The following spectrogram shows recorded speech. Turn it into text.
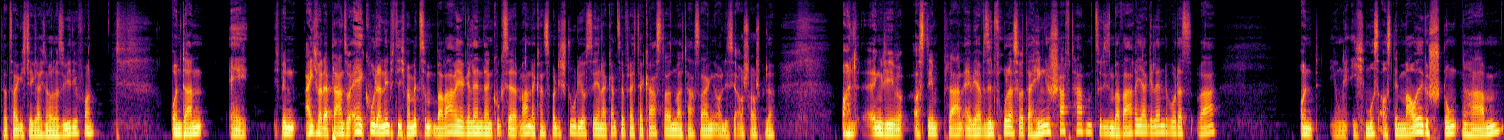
Da zeige ich dir gleich noch das Video von. Und dann, ey, ich bin, eigentlich war der Plan so, ey, cool, dann nehme ich dich mal mit zum Bavaria-Gelände, dann guckst du dir das mal an, da kannst du mal die Studios sehen, da kannst du vielleicht der Caster dann mal Tag sagen, Olli ist ja auch Schauspieler. Und irgendwie aus dem Plan, ey, wir sind froh, dass wir da hingeschafft haben zu diesem Bavaria-Gelände, wo das war. Und Junge, ich muss aus dem Maul gestunken haben.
